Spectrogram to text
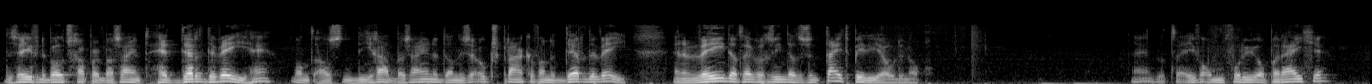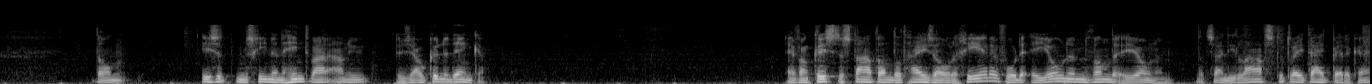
De zevende boodschapper bazuint het derde wee. Hè? Want als die gaat bazuinen, dan is er ook sprake van het derde wee. En een wee, dat hebben we gezien, dat is een tijdperiode nog. Hè, dat even om voor u op een rijtje. Dan is het misschien een hint waaraan u zou kunnen denken. En van Christus staat dan dat hij zal regeren voor de eonen van de eonen. Dat zijn die laatste twee tijdperken. Hè?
